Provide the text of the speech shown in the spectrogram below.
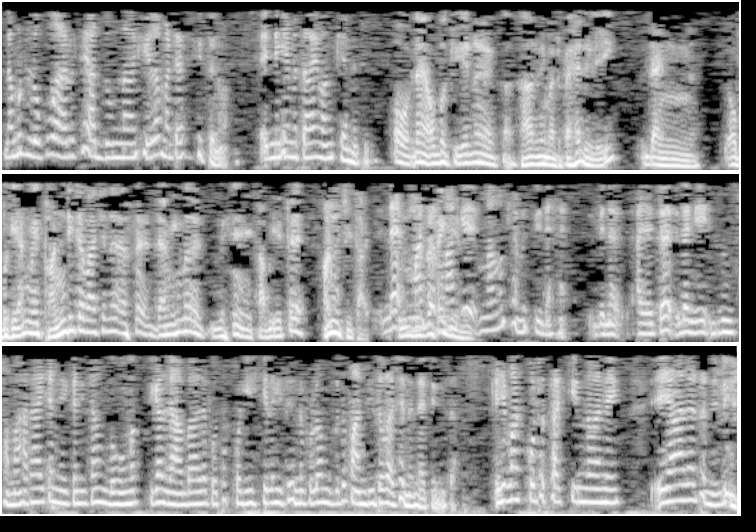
නමුත් ලොකු අර්ථයක් දුන්නා කියලා මට හිතෙනවා. එන්නේ එහෙම තමයි මම කැමතියි ඔව් නෑ ඔබ කියන කාරණේ මට පැහැදිලි. දැන් ඔබ කියන්නේ මේ පඬිත වචන දැමීම මේ කවියට අනුචිතයි. නෑ මට මගේ මම කැමති නැහැ. වෙන අයට දැන් ඒ සමහර අයට මේක නිකන් බොහොම ටිකක් ලාබාල පොතක් වගේ කියලා හිතෙන්න පුළුවන් මොකද පඬිත වචන නැති නිසා. එහෙමත් කොටසක් ඉන්නවනේ. එයාලට නෙවෙයි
